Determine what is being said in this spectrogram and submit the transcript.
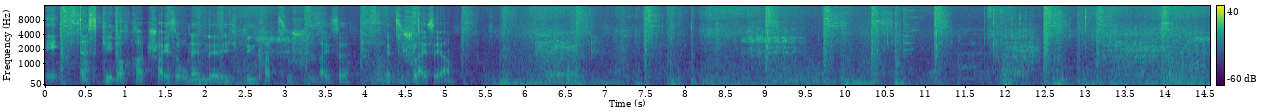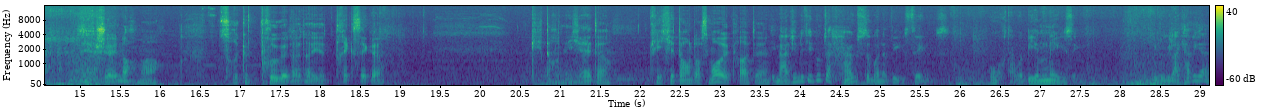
Ey, das geht doch gerade scheiße ohne Ende. Ich bin gerade zu schleiße. Äh, zu schleiße, ja. Sehr schön nochmal. Zurückgeprügelt, Alter, ihr Drecksäcke. Geht doch nicht, Alter. Krieg ich hier dauernd aufs Maul gerade. Imagine if you built a house on one of these things. Oh, that would be amazing. It would be like having a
